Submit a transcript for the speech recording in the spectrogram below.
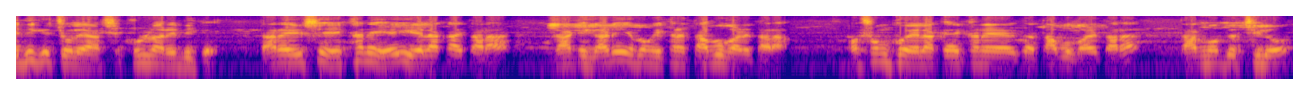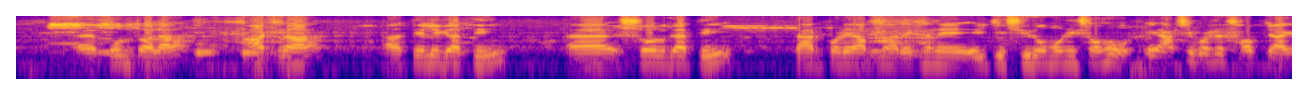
এদিকে চলে আসে, খুলনার এদিকে। তারা এসে এখানে এই এলাকায় তারা গাটি গাড়ে এবং এখানে তাঁবু গাড়ে তারা। অসংখ্য এলাকা এখানে তাঁবু গাড়ে তারা। তার মধ্যে ছিল ফুলতলা, আটরা তেলিগাতি শোলগাতি, তারপরে আপনার এখানে এই যে শিরোমণি সহ, এই আশেপাশের সব জায়গা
